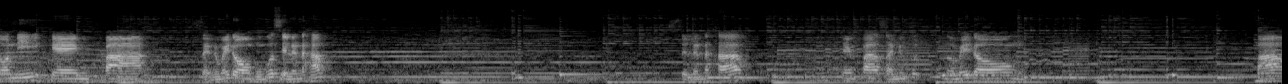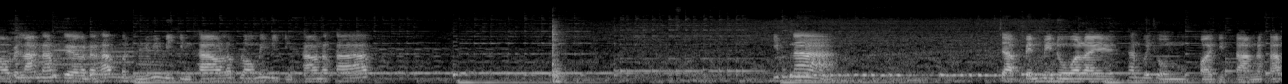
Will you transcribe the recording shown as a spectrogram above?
ตอนนี้แกงปลาใส่หน่อไม้ดองผมก็เสร็จแล้วนะครับ เสร็จแล้วนะครับ แกงปลาใส่หน่อไม้ดองปลาเอาไปล้างน้ำเกลือก่อนนะครับ มันถึงจะไม่มีกลิ่นคาวรับรองไม่มีกลิ่นคาวนะครับ ลิปหน้า จะเป็นเมนูอะไรท่านผู้ชมคอยติดตามนะครับ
